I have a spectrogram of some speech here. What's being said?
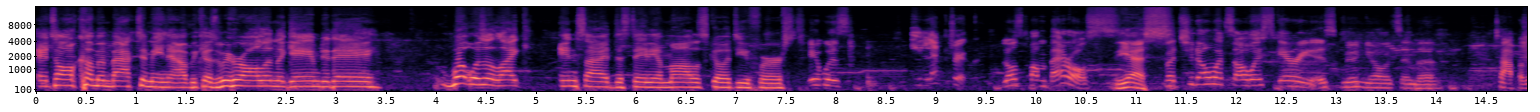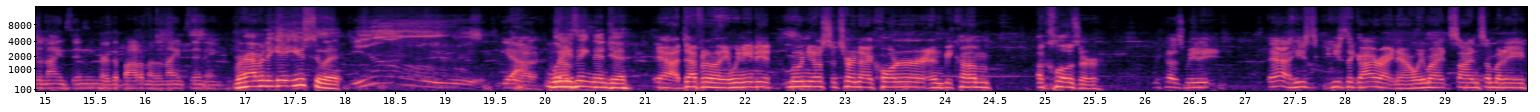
it's all coming back to me now because we were all in the game today. What was it like inside the stadium? Ma, let's go with you first. It was electric. Los Bomberos. Yes. But you know what's always scary is Munoz in the top of the ninth inning or the bottom of the ninth inning. We're having to get used to it. Yeah. What do you think, Ninja? Yeah, definitely. We needed Munoz to turn that corner and become a closer because we, yeah, he's he's the guy right now. We might sign somebody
